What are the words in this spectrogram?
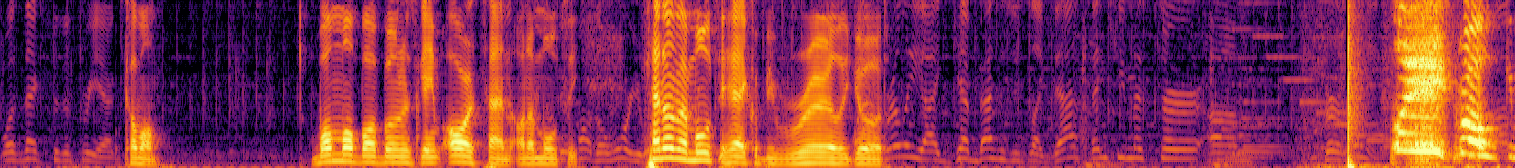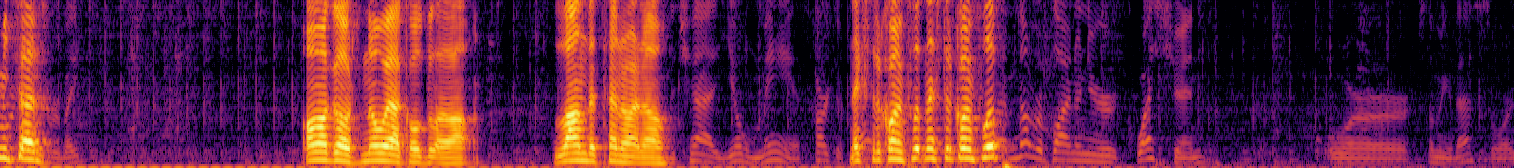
What's next to the 3x? come on. One more bo- bonus game or a 10 on a multi. Oh, don't worry, 10 on a multi here could be really good. Please, bro, give me 10. Oh my god, no way I called it like that. Land a 10 right now. In the chat, yo, man, it's hard to Next to the coin flip, next to the coin flip. I'm not replying on your question or something of that sort.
